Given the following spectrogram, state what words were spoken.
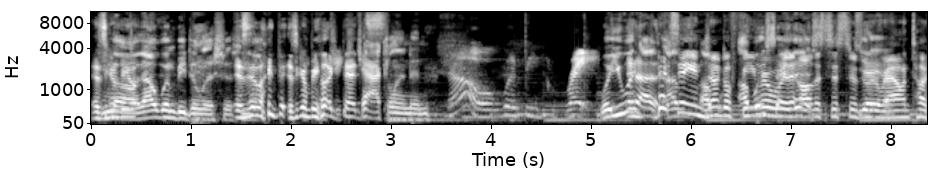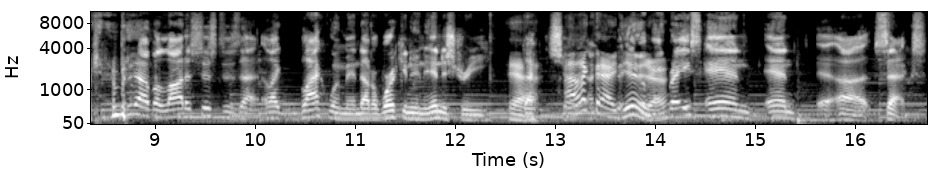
It's gonna No, be. Like, that wouldn't be delicious. is it like? It's gonna be like that. cackling and No, it would be great. well, you would have That scene in I- I- Jungle I would Fever say where all the sisters Yeah. were around talking You'd about. have a lot of sisters that like black women that are working in the industry. Yeah. that can. I like That the idea, it could be. Race and and uh, sex,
